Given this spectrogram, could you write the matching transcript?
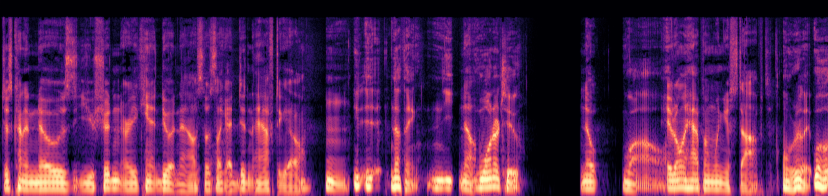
just kind of knows you shouldn't or you can't do it now. So it's like I didn't have to go. Hmm. You- you- nothing. No. One or two. Nope. Wow. It only happened when you stopped. oh, really? Well,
